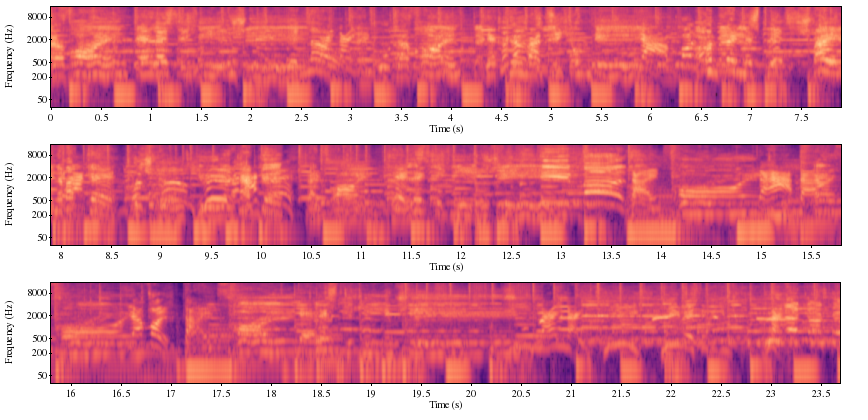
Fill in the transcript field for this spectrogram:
Guter Freund, der lässt dich nie im Stich. Genau. Ein guter Freund, der kümmert sich um dich. Jawohl! Und wenn es blitzt, Schweinebacke und stürmt Hühnerkacke, dein Freund, der lässt dich nie im Stich. Niemals! Dein Freund! Ja, Dein Freund, Jawohl! dein Freund, der lässt dich nie im Stich. Nein, nein, nie! Nie lässt er dich im Stich! Nein! Hühnerkacke!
